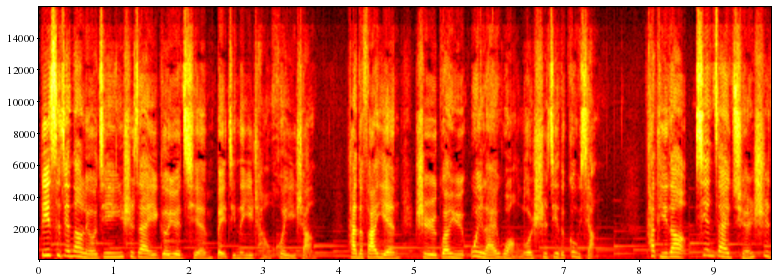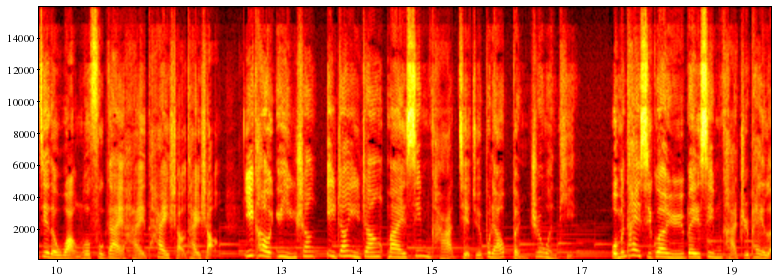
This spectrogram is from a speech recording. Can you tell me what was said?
第一次见到刘晶是在一个月前北京的一场会议上。他的发言是关于未来网络世界的构想。他提到，现在全世界的网络覆盖还太少太少，依靠运营商一张一张卖 SIM 卡解决不了本质问题。我们太习惯于被 SIM 卡支配了，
